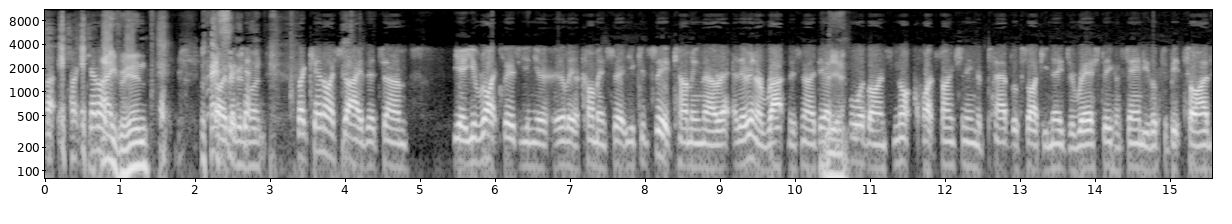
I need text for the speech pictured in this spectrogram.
but- but can I, Adrian. That's Sorry, a good can- one. but can I say that? Um, yeah, you're right, Clairsy, in your earlier comments. That you could see it coming. They're they're in a rut. There's no doubt. Yeah. The forward line's not quite functioning. The Pav looks like he needs a rest. Even Sandy looked a bit tired.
